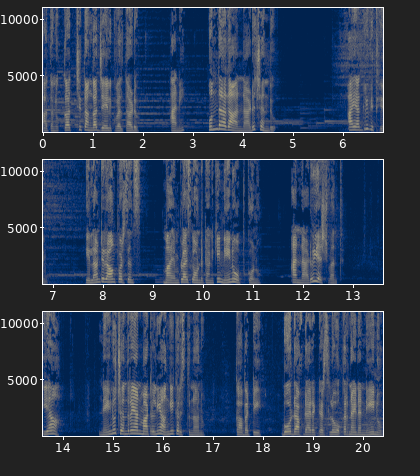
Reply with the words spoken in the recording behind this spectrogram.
అతను ఖచ్చితంగా జైలుకు వెళ్తాడు అని హుందాగా అన్నాడు Chandu. I agree with him. ఇలాంటి రాంగ్ పర్సన్స్ మా ఎంప్లాయీస్గా ఉండటానికి నేను ఒప్పుకోను అన్నాడు యశ్వంత్. యా నేను చంద్రయాన్ మాటల్ని అంగీకరిస్తున్నాను. కాబట్టి బోర్డ్ ఆఫ్ డైరెక్టర్స్లో ఒకరినైనా నేను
